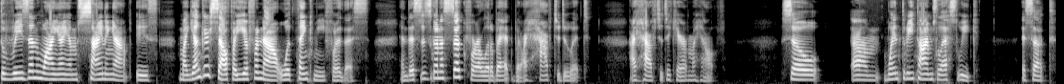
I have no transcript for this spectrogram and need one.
the reason why I am signing up is my younger self a year from now would thank me for this. And this is gonna suck for a little bit, but I have to do it. I have to take care of my health. So, um, went three times last week. It sucked.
